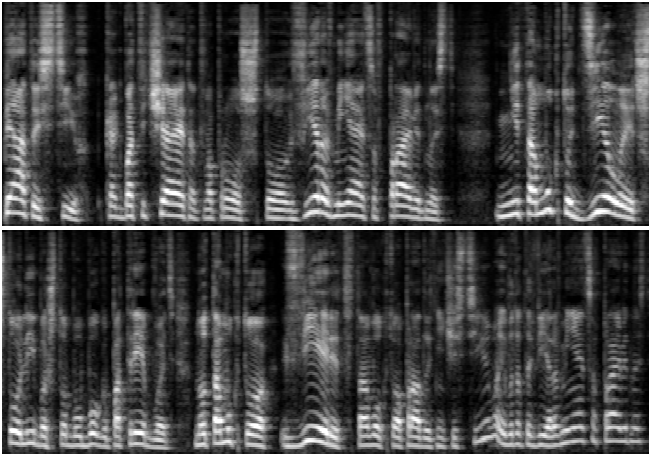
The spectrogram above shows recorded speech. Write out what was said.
Пятый стих как бы отвечает на этот вопрос, что вера вменяется в праведность не тому, кто делает что-либо, чтобы у Бога потребовать, но тому, кто верит в того, кто оправдывает нечестиво, и вот эта вера вменяется в праведность.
